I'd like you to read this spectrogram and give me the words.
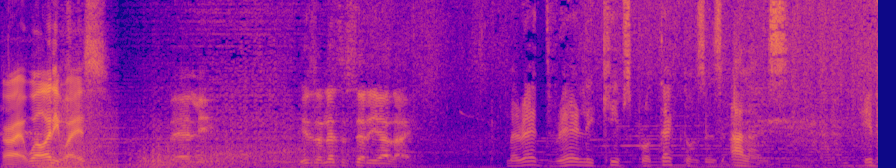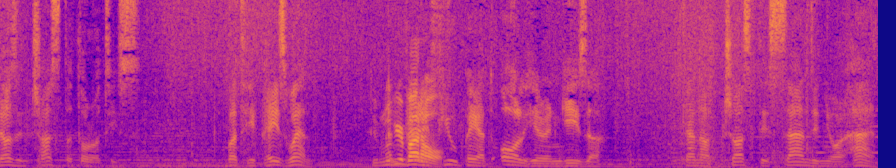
Alright, well, anyways. Barely. He's a necessary ally. Mered rarely keeps protectors as allies. He doesn't trust authorities. But he pays well. Dude, move and your very butthole. few pay at all here in Giza. Cannot trust the sand in your hand.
